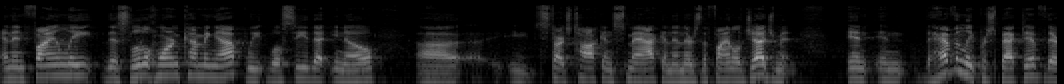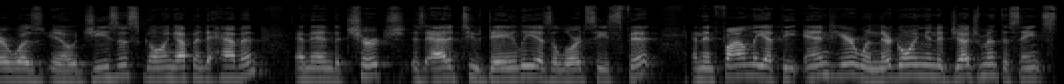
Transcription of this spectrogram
and then finally this little horn coming up. We, will see that, you know, uh, he starts talking smack, and then there's the final judgment. In, in the heavenly perspective, there was, you know, Jesus going up into heaven, and then the church is added to daily as the Lord sees fit. And then finally, at the end here, when they're going into judgment, the saints,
